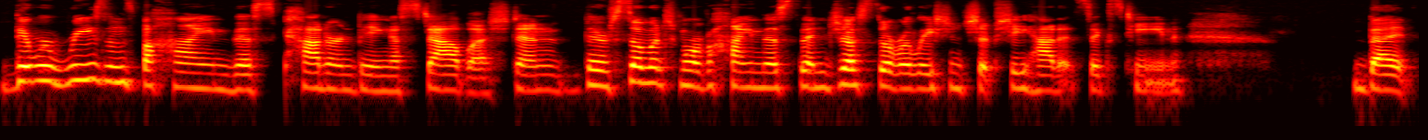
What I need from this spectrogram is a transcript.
There were reasons behind this pattern being established, and there's so much more behind this than just the relationship she had at 16. But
